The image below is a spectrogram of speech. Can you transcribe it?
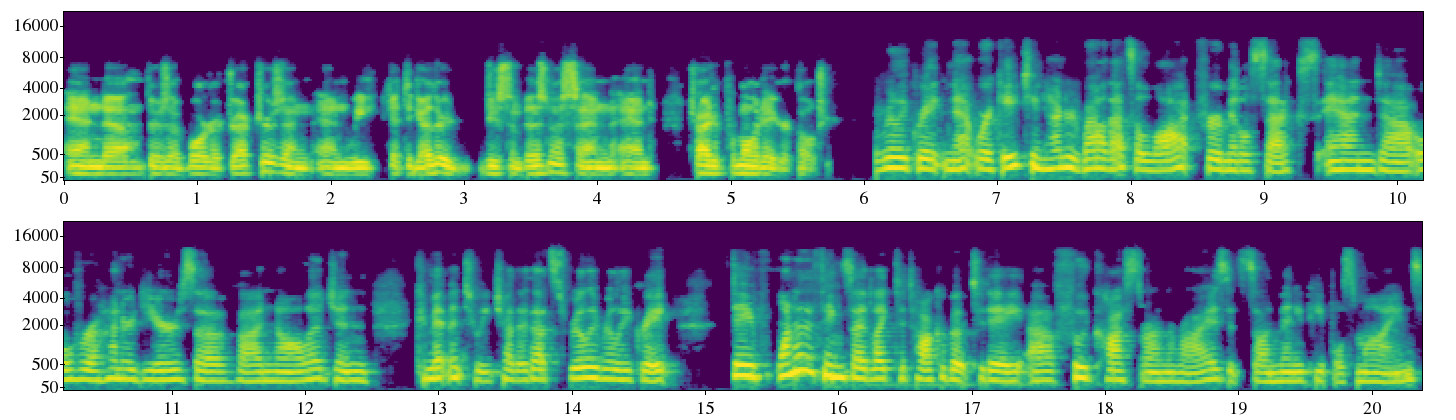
And uh, there's a board of directors, and, and we get together, do some business, and, and try to promote agriculture. Really great network. 1,800, wow, that's a lot for Middlesex, and uh, over 100 years of uh, knowledge and commitment to each other. That's really, really great. Dave, one of the things I'd like to talk about today uh, food costs are on the rise. It's on many people's minds.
